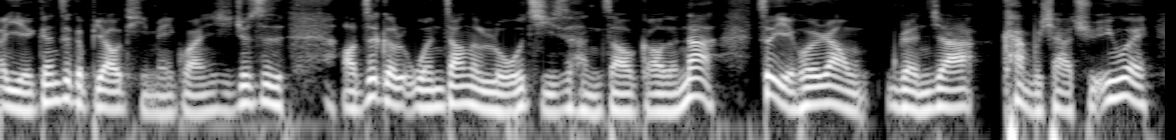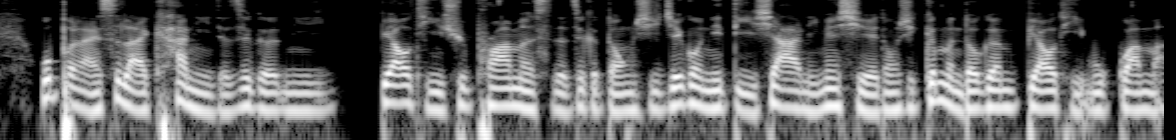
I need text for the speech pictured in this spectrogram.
也跟这个标题没关系，就是啊这个文章的逻辑是很糟糕的，那这也会让人家看不下去，因为我本来是来看你的这个你。标题去 promise 的这个东西，结果你底下里面写的东西根本都跟标题无关嘛，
